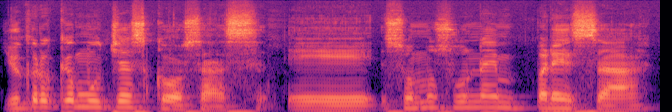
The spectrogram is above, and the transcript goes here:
Yo creo que muchas cosas. Eh, somos una empresa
